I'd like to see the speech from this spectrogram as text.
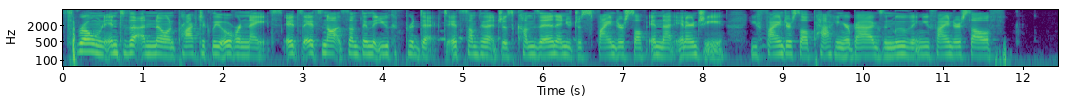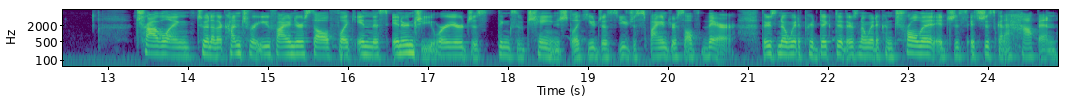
thrown into the unknown practically overnight it's it's not something that you can predict it's something that just comes in and you just find yourself in that energy you find yourself packing your bags and moving you find yourself traveling to another country you find yourself like in this energy where you're just things have changed. Like you just you just find yourself there. There's no way to predict it. There's no way to control it. It's just it's just gonna happen.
